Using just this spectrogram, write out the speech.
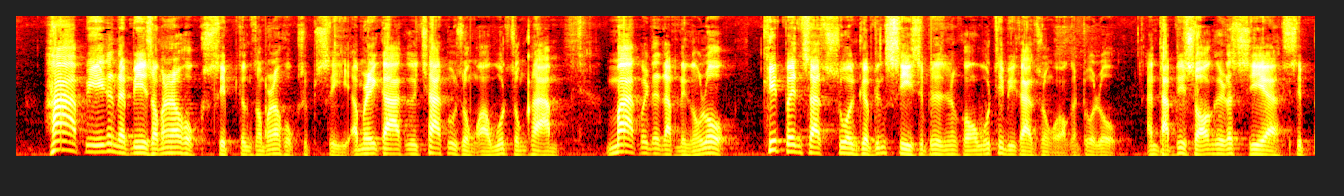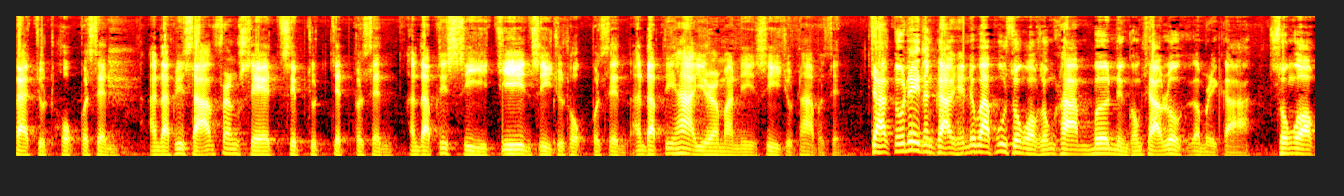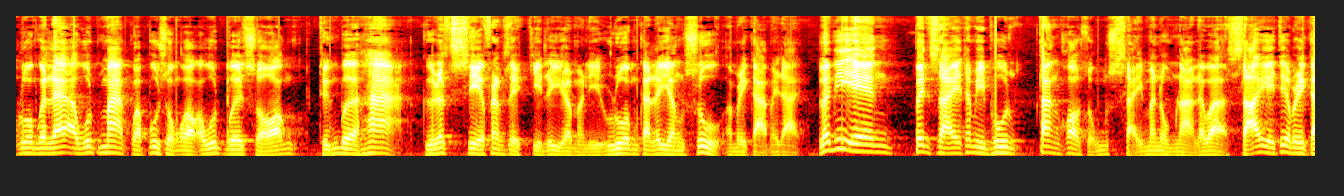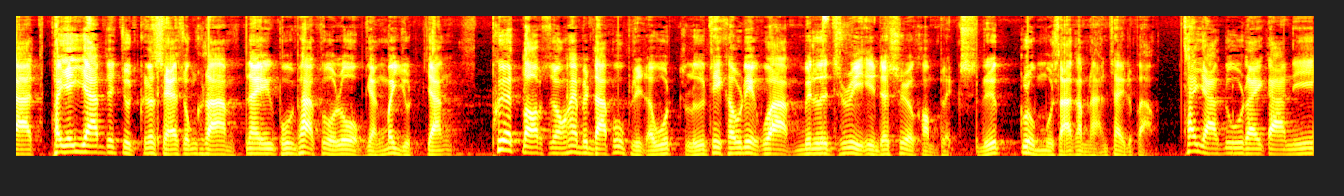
5 ปีตั้งแต่ปี 2560 ถึง 2564 อเมริกาคือชาติผู้ส่งอาวุธสงคราม มากเป็นระดับหนึ่งของโลก คิดเป็นสัดส่วนเกือบถึง 40%ของอาวุธที่มีการส่งออกกันทั่วโลก อันดับที่ 2 คือรัสเซีย 18.6%อันดับที่ 3 ฝรั่งเศส 10.7%อันดับที่ 4 จีน 4.6%อันดับที่ 5 เยอรมนี 4.5%จากตัวเลขดังกล่าวเห็นได้ว่าผู้ส่งออกสงครามเบอร์หนึ่งของชาวโลกคืออเมริกา ส่งออกรวมกันแล้วอาวุธมากกว่าผู้ส่งออกอาวุธเบอร์2 ถึงเบอร์ 5 คือรัสเซียฝรั่งเศสจีนและเยอรมนีรวมกันแล้วยังสู้อเมริกาไม่ได้ และนี่เองเป็นสายถ้ามีผู้ตั้งข้อสงสัยมานมนานแล้วว่า สาเหตุที่อเมริกาพยายามจะจุดกระแสสงคราม ในภูมิภาคทั่วโลกอย่างไม่หยุดยัง้งเพื่อตอบสนองให้บรรดาผู้ผลิตอาวุธ หรือที่เขาเรียกว่า military industrial complex หรือกลุ่มอุตสาหกรรมทหารใช่หรือเปล่า ถ้าอยากดูรายการนี้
